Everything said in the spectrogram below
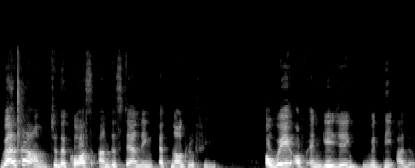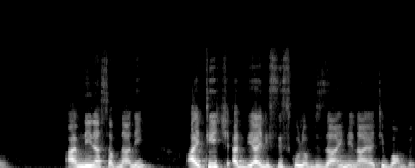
Welcome to the course Understanding Ethnography, a way of engaging with the other. I'm Nina Sabnani. I teach at the IDC School of Design in IIT Bombay.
